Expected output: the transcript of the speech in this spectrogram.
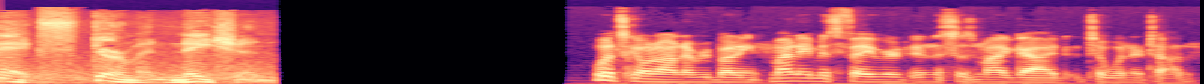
Extermination. What's going on, everybody? My name is Favored, and this is my guide to Wintertodt.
